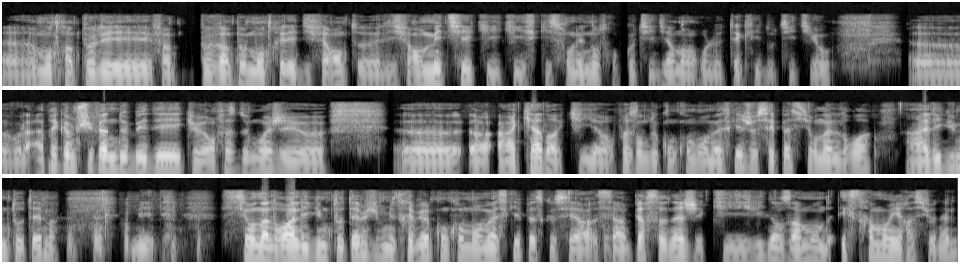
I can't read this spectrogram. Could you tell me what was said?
euh, montrent un peu les, enfin peuvent un peu montrer les différentes, les différents métiers qui, qui, qui, sont les nôtres au quotidien dans le rôle de tech lead ou de CTO. Euh, voilà. Après, comme je suis fan de BD et qu'en face de moi j'ai un cadre qui représente de concombre masqué, je sais pas si on a le droit à un légume totem, mais si on a le droit à un légume totem, je mettrais bien le concombre masqué parce que c'est un, un personnage qui vit dans un monde extrêmement irrationnel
